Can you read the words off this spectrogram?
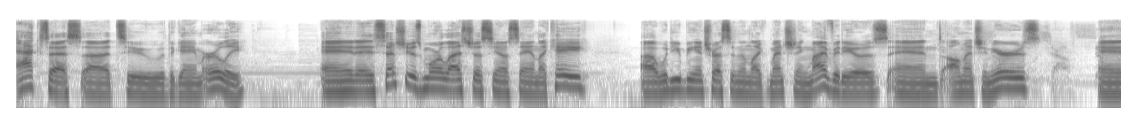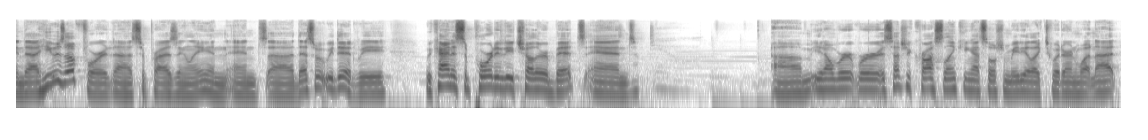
access to the game early. And it essentially was more or less just you know saying like, hey uh, would you be interested in like mentioning my videos and I'll mention yours? And uh, he was up for it, uh, surprisingly, and and uh, that's what we did. We we kind of supported each other a bit, and um, you know we're we're essentially cross-linking on social media like Twitter and whatnot.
